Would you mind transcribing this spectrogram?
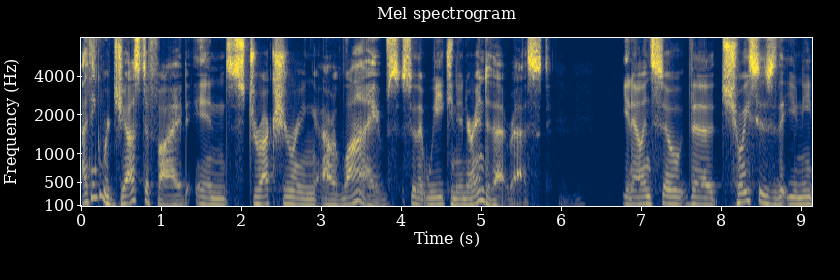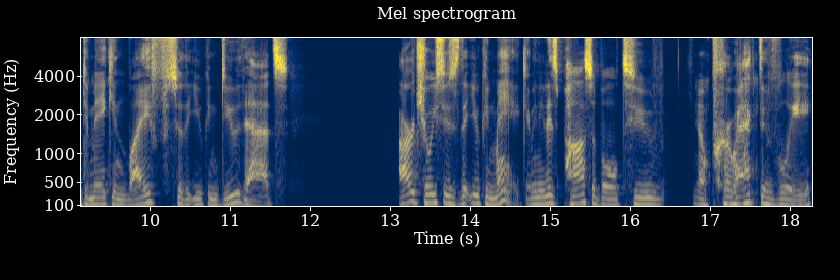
I think we're justified in structuring our lives so that we can enter into that rest. Mm-hmm. You know, and so the choices that you need to make in life so that you can do that are choices that you can make. I mean, it is possible to, you know, proactively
